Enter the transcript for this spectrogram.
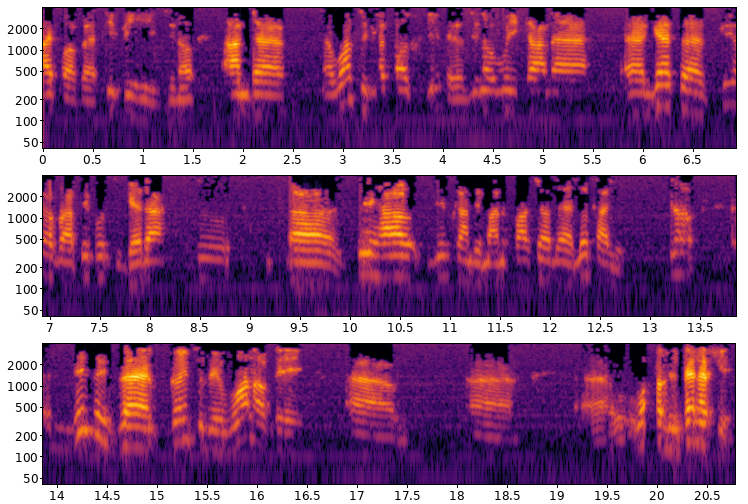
type of uh, PPEs, you know, and uh, uh, once we get all the details, you know, we can uh, uh, get a few of our people together to uh, see how this can be manufactured uh, locally. You know, this is uh, going to be one of the um, uh, uh, one of the benefits,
